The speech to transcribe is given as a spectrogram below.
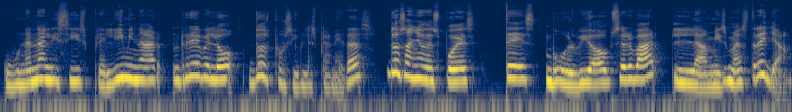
Un análisis preliminar reveló dos posibles planetas. Dos años después, TESS volvió a observar la misma estrella.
